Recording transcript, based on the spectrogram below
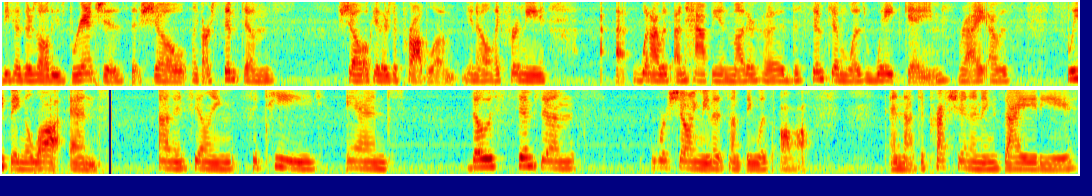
because there's all these branches that show, like, our symptoms show, okay, there's a problem, you know? Like, for me, when I was unhappy in motherhood, the symptom was weight gain, right? I was sleeping a lot and um, and feeling fatigue, and those symptoms were showing me that something was off, and that depression and anxiety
